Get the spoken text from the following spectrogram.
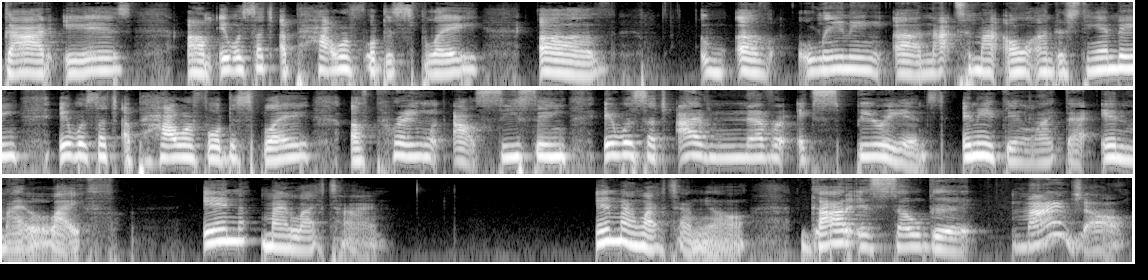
God is. Um, it was such a powerful display of of leaning uh, not to my own understanding. It was such a powerful display of praying without ceasing. It was such I've never experienced anything like that in my life. In my lifetime. In my lifetime, y'all. God is so good. Mind y'all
